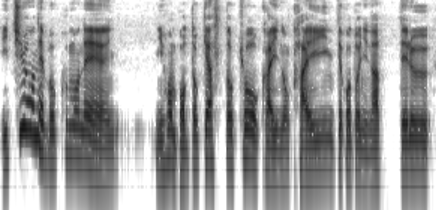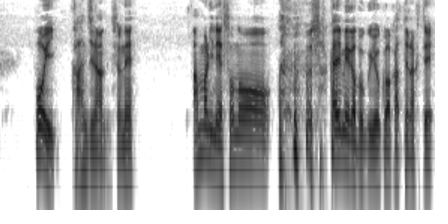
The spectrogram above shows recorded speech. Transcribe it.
一応ね、僕もね、日本ポッドキャスト協会の会員ってことになってるっぽい感じなんですよね。あんまりね、その 境目が僕よくわかってなくて、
